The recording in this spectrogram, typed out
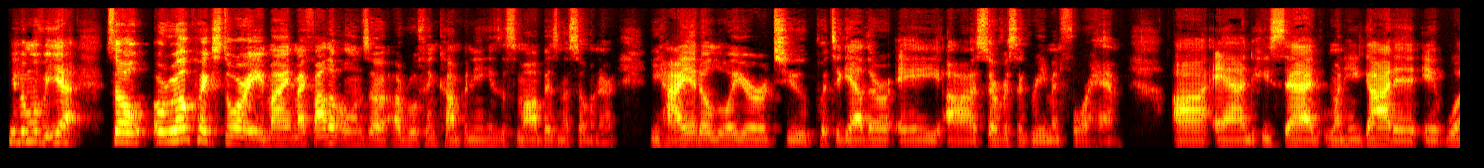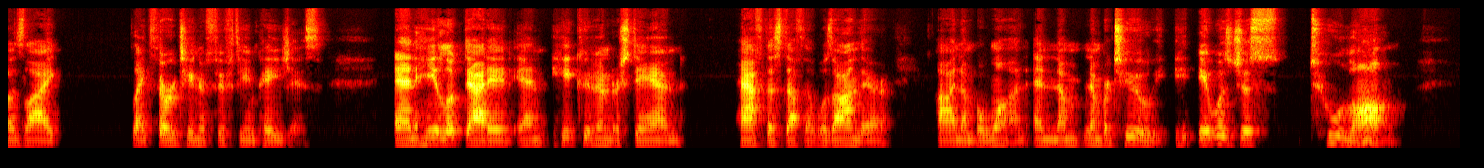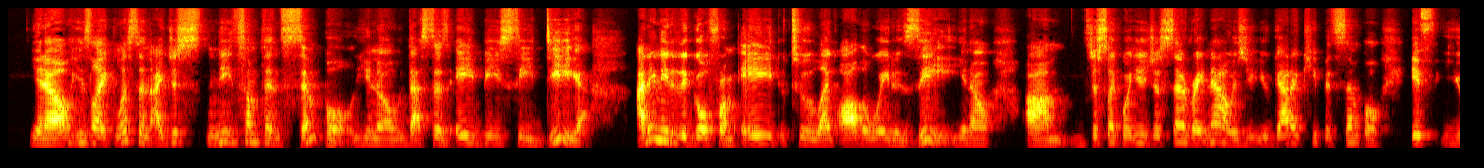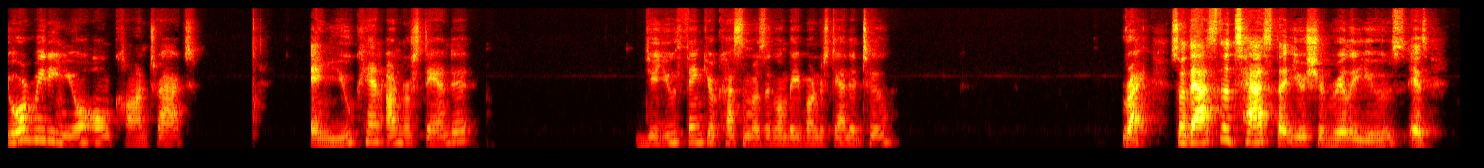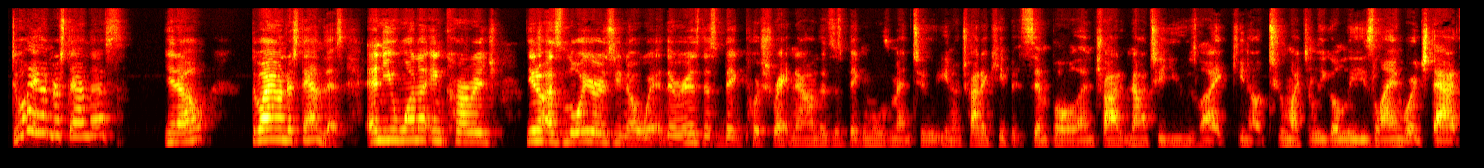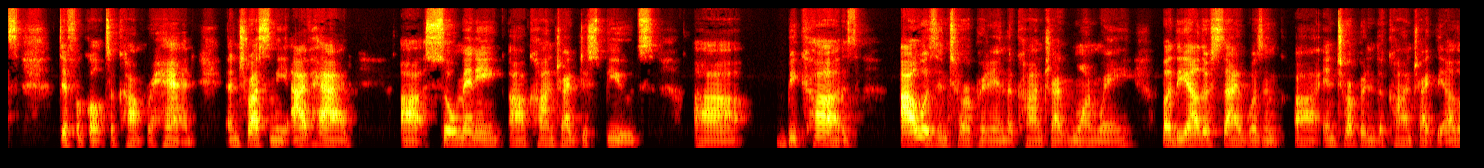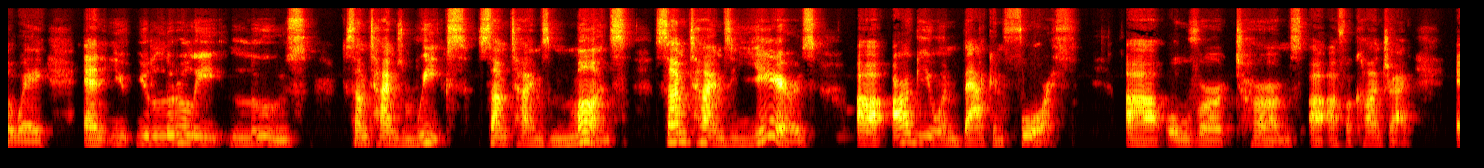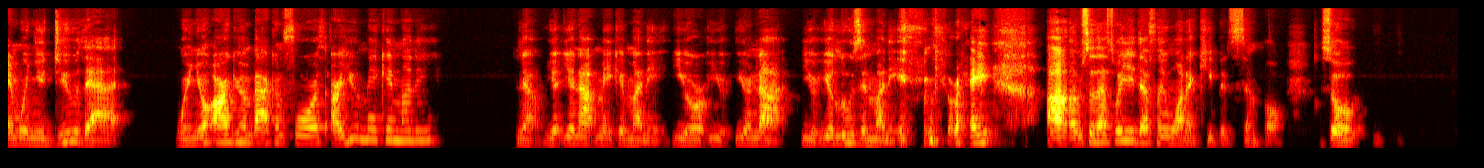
Keep it moving. Yeah. So a real quick story. My my father owns a, a roofing company. He's a small business owner. He hired a lawyer to put together a uh, service agreement for him. Uh, and he said when he got it, it was like like 13 or 15 pages. And he looked at it and he couldn't understand half the stuff that was on there. Uh, number one, and num- number two, it was just too long. You know, he's like, listen, I just need something simple, you know, that says A, B, C, D. I didn't need it to go from A to like all the way to Z, you know. Um, just like what you just said right now is you, you got to keep it simple. If you're reading your own contract and you can't understand it, do you think your customers are going to be able to understand it too? Right. So that's the test that you should really use is do I understand this? You know, do I understand this? And you want to encourage you know as lawyers you know where there is this big push right now and there's this big movement to you know try to keep it simple and try not to use like you know too much legalese language that's difficult to comprehend and trust me i've had uh, so many uh, contract disputes uh, because I was interpreting the contract one way, but the other side wasn't uh, interpreting the contract the other way, and you you literally lose sometimes weeks, sometimes months, sometimes years, uh, arguing back and forth uh, over terms uh, of a contract. And when you do that, when you're arguing back and forth, are you making money? No, you're not making money. You're you're you're not. You're you're losing money, right? Um, so that's why you definitely want to keep it simple. So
